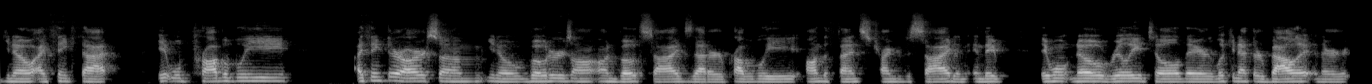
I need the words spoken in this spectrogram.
you know I think that it will probably. I think there are some, you know, voters on, on both sides that are probably on the fence trying to decide and, and they they won't know really until they're looking at their ballot and they're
